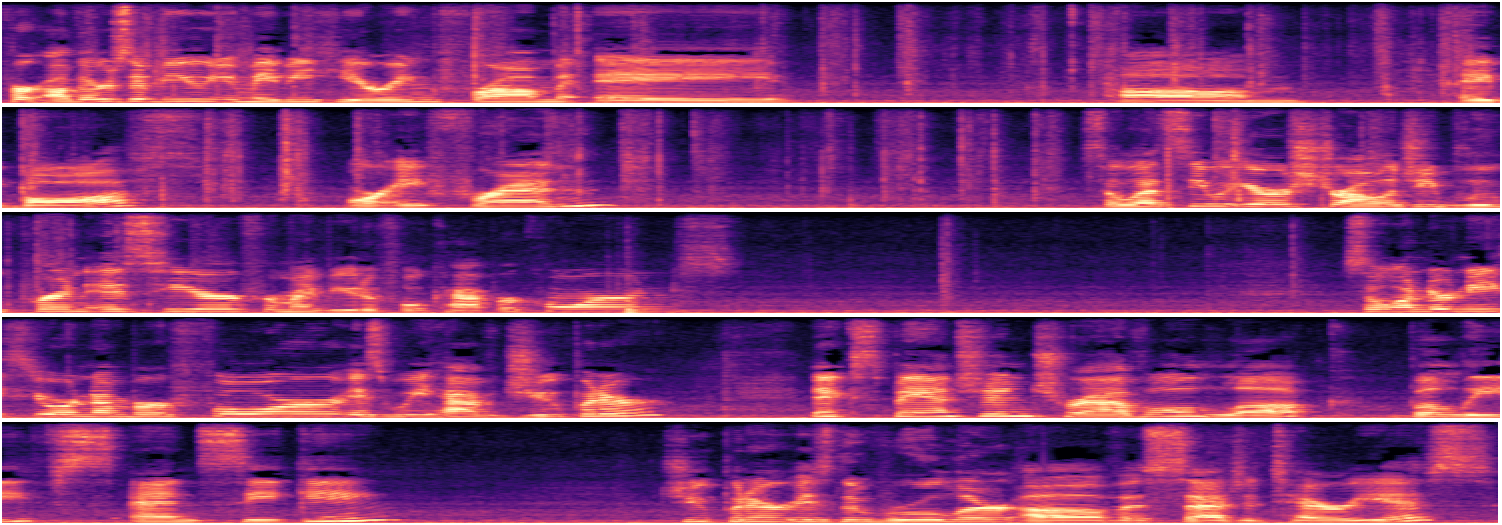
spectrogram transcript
For others of you, you may be hearing from a, um, a boss or a friend. So let's see what your astrology blueprint is here for my beautiful Capricorns. So underneath your number four is we have Jupiter, expansion, travel, luck, beliefs, and seeking. Jupiter is the ruler of Sagittarius.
